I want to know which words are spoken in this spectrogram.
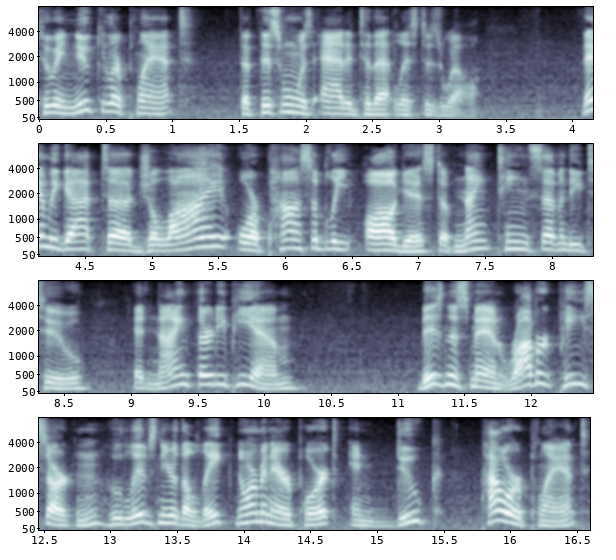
to a nuclear plant that this one was added to that list as well. Then we got uh, July or possibly August of 1972 at 9:30 p.m. Businessman Robert P. Sarton, who lives near the Lake Norman Airport and Duke Power Plant,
